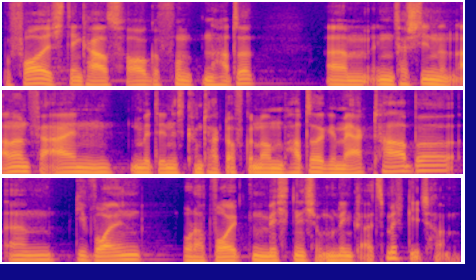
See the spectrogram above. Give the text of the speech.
bevor ich den KSV gefunden hatte, ähm, in verschiedenen anderen Vereinen, mit denen ich Kontakt aufgenommen hatte, gemerkt habe, ähm, die wollen oder wollten mich nicht unbedingt als Mitglied haben.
